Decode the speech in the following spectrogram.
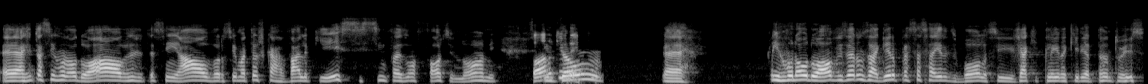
é, a gente tá sem Ronaldo Alves, a gente tá sem Álvaro, sem Matheus Carvalho, que esse sim faz uma falta enorme. Só ano então, que vem. É, e Ronaldo Alves era um zagueiro para essa saída de bola, se já que Kleina queria tanto isso.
